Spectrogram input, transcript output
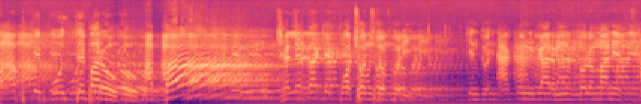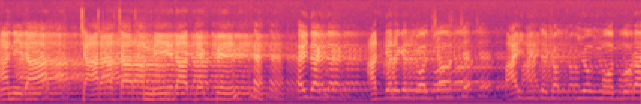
বাপকে বলতে পারো। আব্বা আমি ছেলেটাকে পছন্দ করি। কিন্তু এখনকার মুসলমানের ছানিরা চারা চারা মেয়েরা দেখবেন এই দেখ আজকের এখানে জলসা হচ্ছে বাইরেতে সব ইয়ং মদ্যরা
